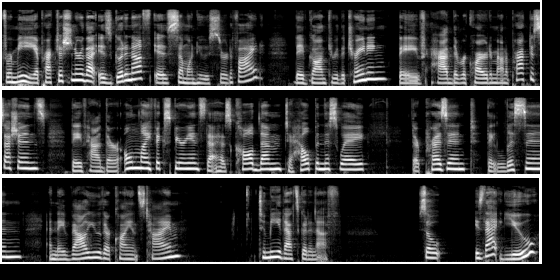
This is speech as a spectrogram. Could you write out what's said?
For me, a practitioner that is good enough is someone who's certified, they've gone through the training, they've had the required amount of practice sessions, they've had their own life experience that has called them to help in this way. They're present, they listen, and they value their client's time. To me, that's good enough. So, is that you?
